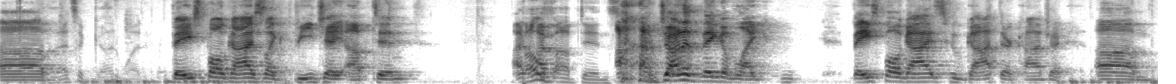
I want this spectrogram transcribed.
Uh, that's a good one. baseball guys like BJ Upton. I, Both I'm, Uptons. I'm trying to think of like baseball guys who got their contract. Um,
